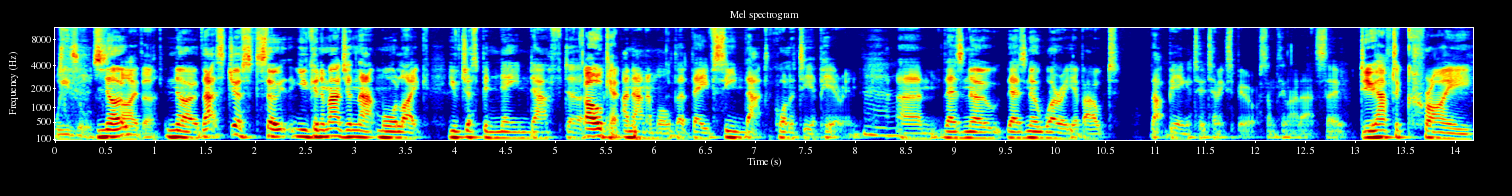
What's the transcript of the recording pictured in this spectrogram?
weasels No, either? no, that's just so you can imagine that more like you've just been named after Oh, okay. an animal that they've seen that quality appear in. Um, there's no there's no worry about that being a totemic spirit or something like that. So Do you have to cry?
